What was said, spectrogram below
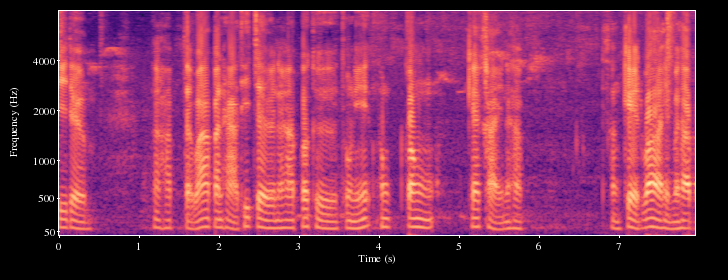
ที่เดิมนะครับ แต่ว่าปัญหาที่เจอนะครับก็คือตรงนี้ต้องต้องแก้ไขนะครับ สังเกตว่าเห็นไหมครับ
